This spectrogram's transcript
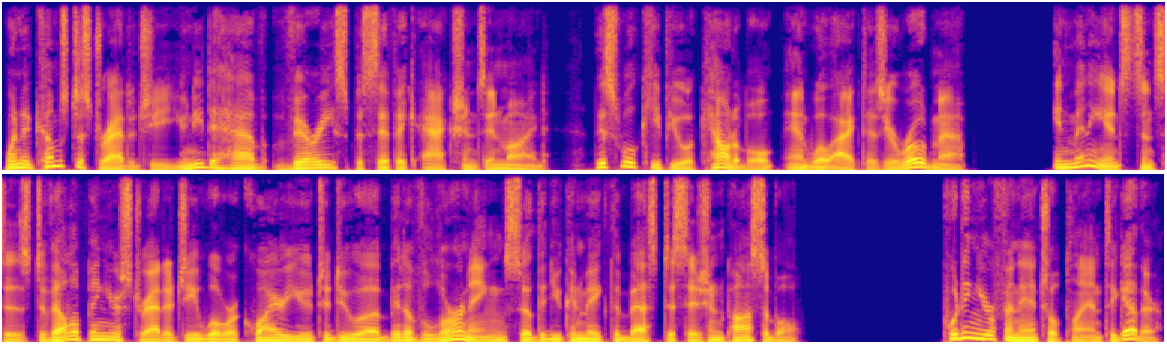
When it comes to strategy, you need to have very specific actions in mind. This will keep you accountable and will act as your roadmap. In many instances, developing your strategy will require you to do a bit of learning so that you can make the best decision possible. Putting your financial plan together.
